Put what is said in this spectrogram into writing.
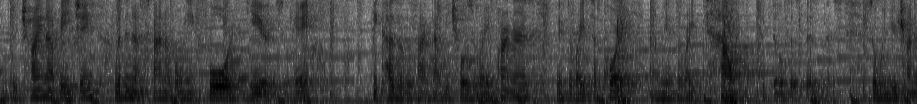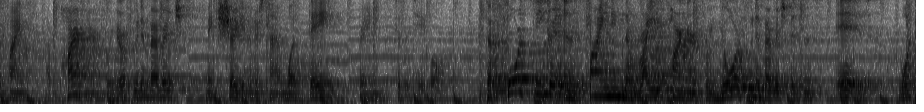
into China, Beijing, within a span of only four years, okay? because of the fact that we chose the right partners, we have the right support, and we have the right talent to build this business. So when you're trying to find a partner for your food and beverage, make sure you understand what they bring to the table. The fourth secret in finding the right partner for your food and beverage business is what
